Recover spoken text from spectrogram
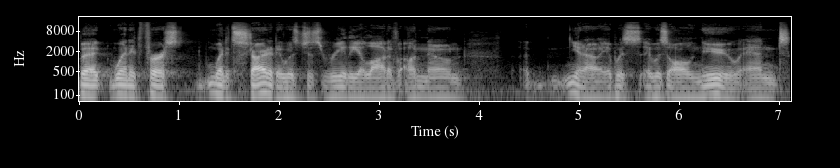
But when it first when it started, it was just really a lot of unknown. You know, it was it was all new, and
